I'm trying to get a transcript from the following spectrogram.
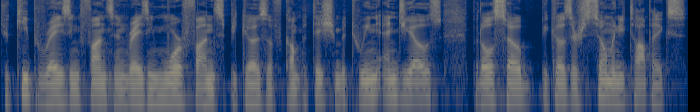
to keep raising funds and raising more funds because of competition between NGOs, but also because there's so many topics.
